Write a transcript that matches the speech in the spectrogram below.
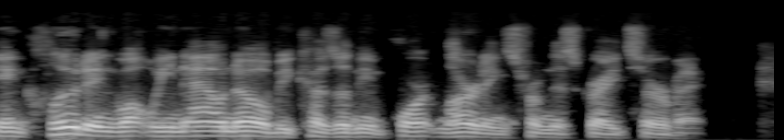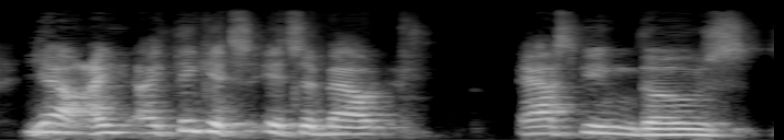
Including what we now know because of the important learnings from this great survey? Yeah, I, I think it's it's about asking those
